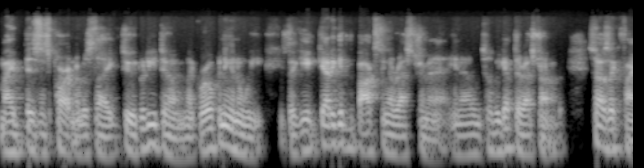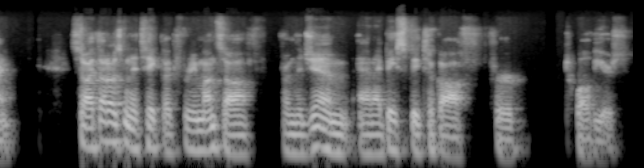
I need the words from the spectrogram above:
my business partner was like, "Dude, what are you doing? Like, we're opening in a week." He's like, "You got to give the boxing a rest for a minute, you know, until we get the restaurant." So I was like, "Fine." So I thought I was going to take like three months off from the gym, and I basically took off for 12 years,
